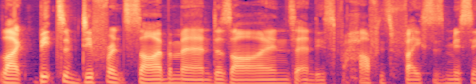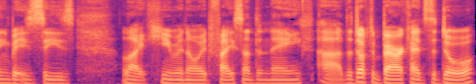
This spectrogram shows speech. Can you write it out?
Like bits of different Cyberman designs, and his half his face is missing, but he sees like humanoid face underneath. Uh, the doctor barricades the door,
